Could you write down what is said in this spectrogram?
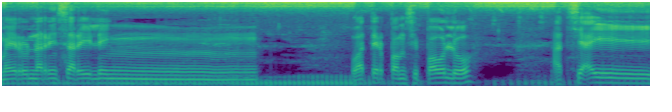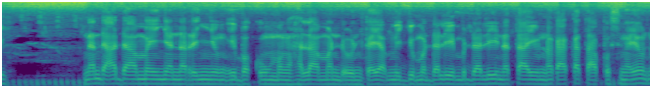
mayroon na rin sariling water pump si Paulo. At siya ay nandadamay niya na rin yung iba kong mga halaman doon. Kaya medyo madali-madali na tayong nakakatapos ngayon.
